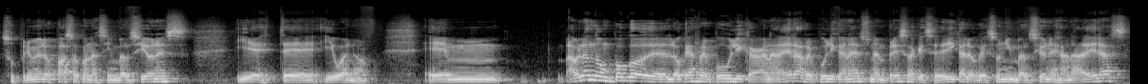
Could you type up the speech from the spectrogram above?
sus primeros pasos con las inversiones. Y, este, y bueno, em, hablando un poco de lo que es República Ganadera, República Ganadera es una empresa que se dedica a lo que son inversiones ganaderas,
